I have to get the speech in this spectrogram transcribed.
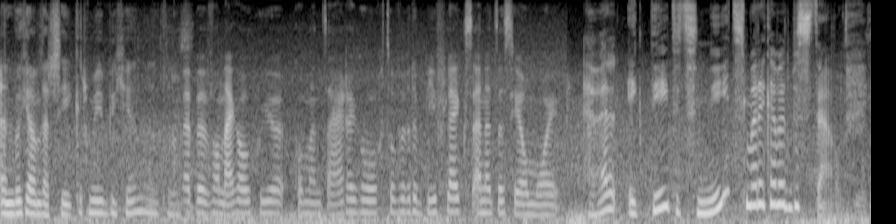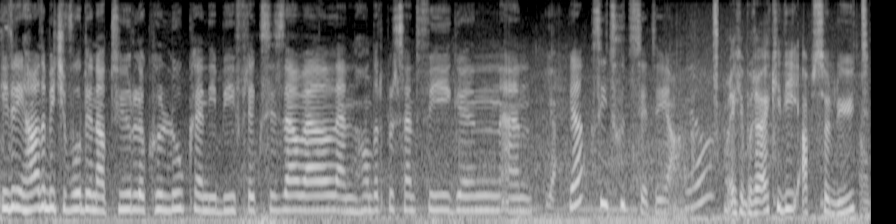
en we gaan daar zeker mee beginnen. Dus. We hebben vandaag al goede commentaren gehoord over de Biflex en het is heel mooi. En wel, ik deed het niet, maar ik heb het besteld. Iedereen gaat een beetje voor de natuurlijke look en die Biflex is dat wel en 100% vegan. En ja. ja, ik zie het goed zitten, ja. ja. Wij gebruiken die absoluut.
